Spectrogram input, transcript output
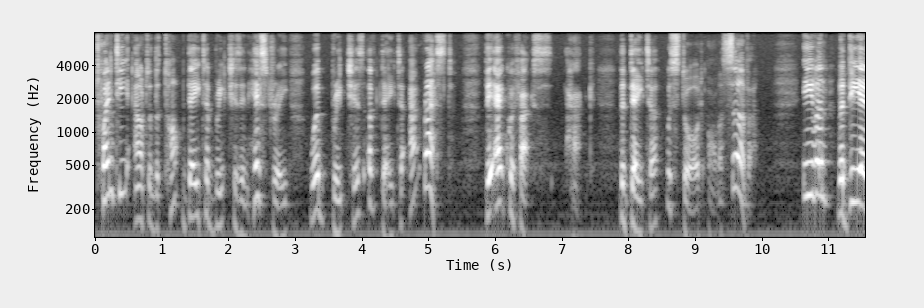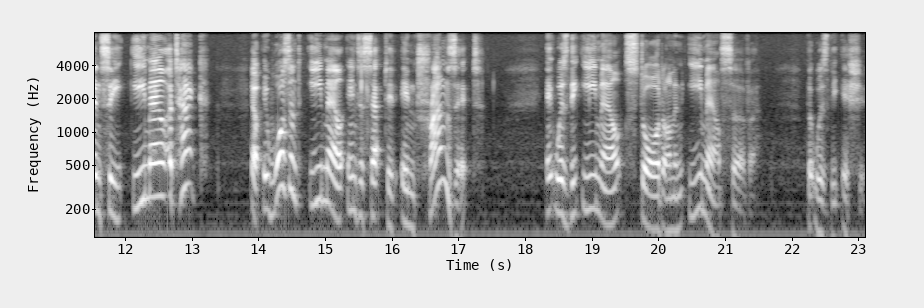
20 out of the top data breaches in history were breaches of data at rest. The Equifax hack, the data was stored on a server. Even the DNC email attack, you know, it wasn't email intercepted in transit, it was the email stored on an email server that was the issue.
